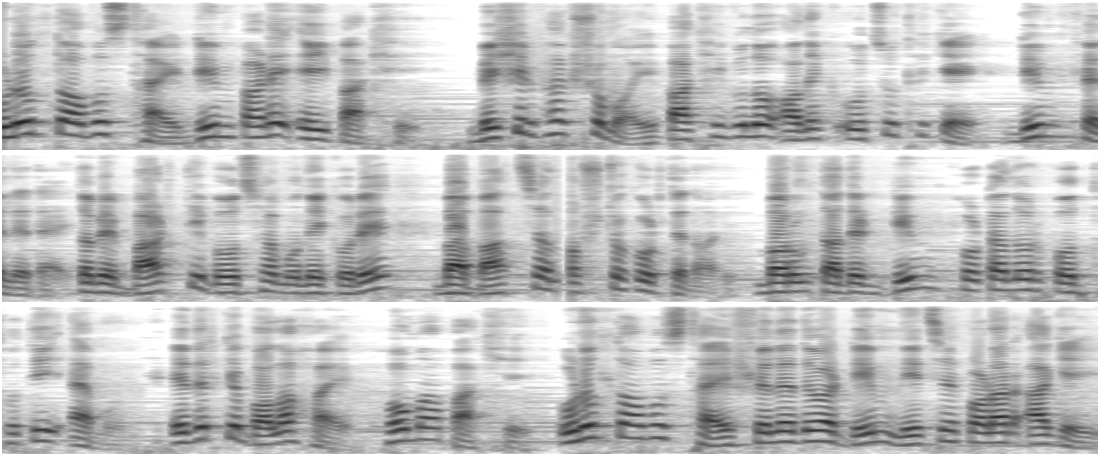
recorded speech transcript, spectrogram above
উড়ন্ত অবস্থায় ডিম পাড়ে এই পাখি। বেশিরভাগ সময় পাখিগুলো অনেক উঁচু থেকে ডিম ফেলে দেয়। তবে বাড়তি বোঝা মনে করে বা বাচ্চা নষ্ট করতে নয়, বরং তাদের ডিম ফোটানোর পদ্ধতি এমন। এদেরকে বলা হয় হোমা পাখি। উড়ন্ত অবস্থায় ফেলে দেওয়া ডিম নিচে পড়ার আগেই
